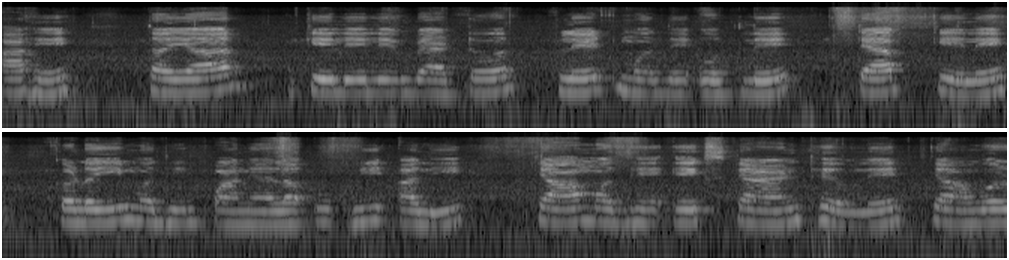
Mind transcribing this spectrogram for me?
आहे. तयार केलेले बॅटर प्लेटमध्ये ओतले टॅप केले. कढईमधील पाण्याला उकळी आली. त्यामध्ये एक स्टँड ठेवले. त्यावर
